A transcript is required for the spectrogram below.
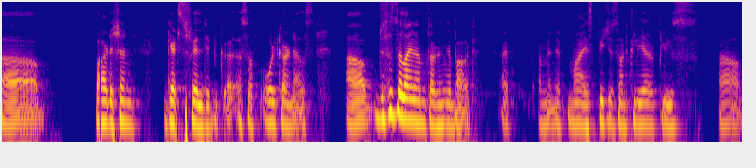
uh, partition gets filled because of old kernels. Uh, this is the line I'm talking about. I mean, if my speech is not clear, please um,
